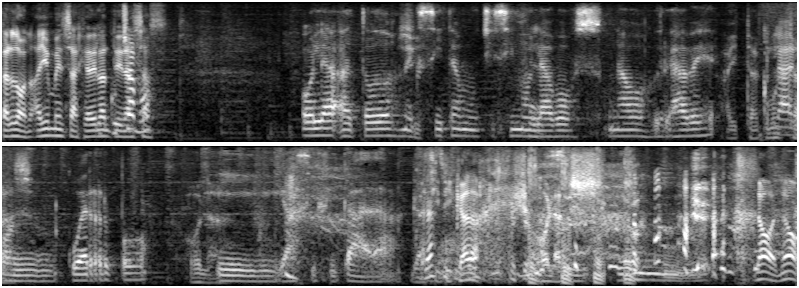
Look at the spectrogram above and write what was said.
Perdón, hay un mensaje. Adelante, Escuchamos. Nasa. Hola a todos, me Sí. excita muchísimo la voz, una voz grave, Ahí está, ¿cómo Claro. estás? con cuerpo Hola. y gasificada. ¿Gasificada? Hola. No, no, no,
